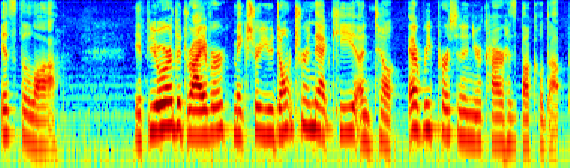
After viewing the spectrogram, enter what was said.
It's the law. If you're the driver, make sure you don't turn that key until every person in your car has buckled up.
